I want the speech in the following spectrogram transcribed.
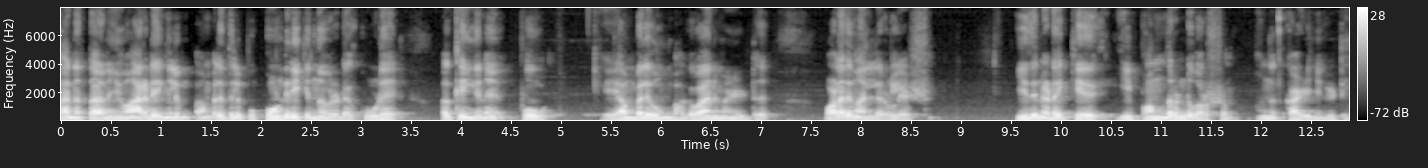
തന്നെത്താനെയോ ആരുടെയെങ്കിലും അമ്പലത്തിൽ പൊക്കോണ്ടിരിക്കുന്നവരുടെ കൂടെ ഒക്കെ ഇങ്ങനെ പോകും ഈ അമ്പലവും ഭഗവാനുമായിട്ട് വളരെ നല്ല റിലേഷൻ ഇതിനിടയ്ക്ക് ഈ പന്ത്രണ്ട് വർഷം അങ്ങ് കഴിഞ്ഞു കിട്ടി.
